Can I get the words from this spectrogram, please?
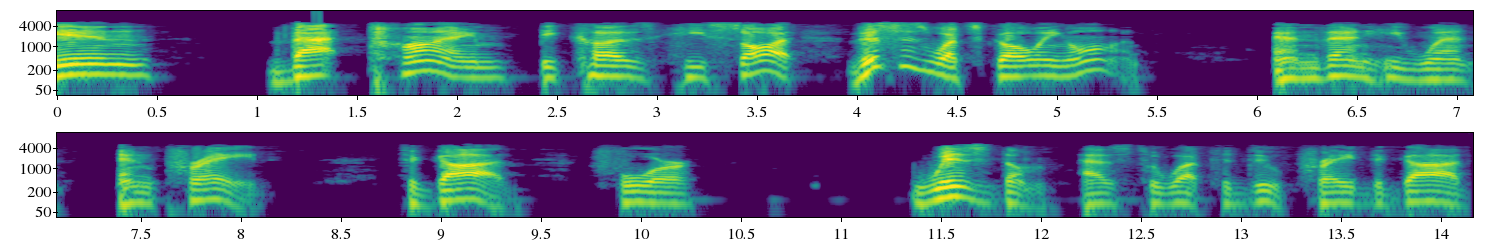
in that time because he saw it. This is what's going on. And then he went and prayed to God for wisdom as to what to do, prayed to God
